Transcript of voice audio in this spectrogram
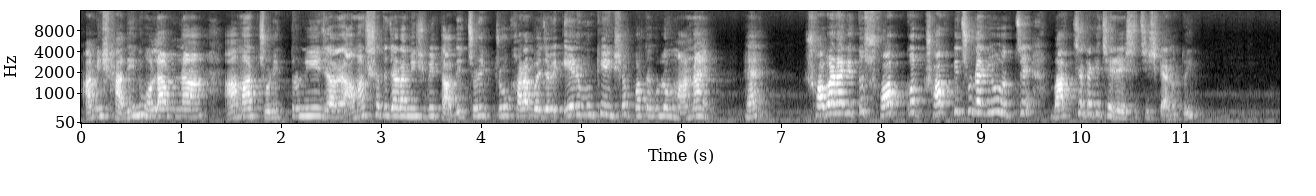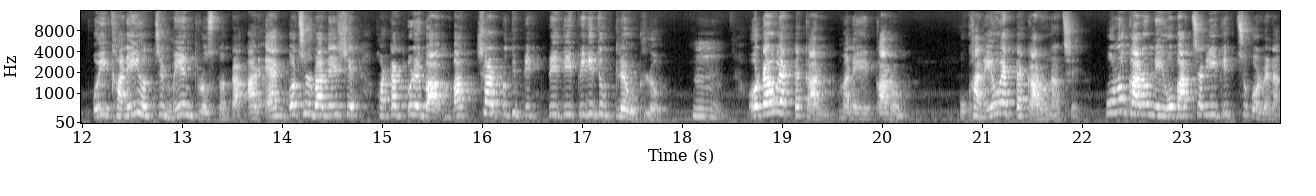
আমি স্বাধীন হলাম না, আমার চরিত্র নিয়ে যারা, আমার সাথে যারা মিশবে তাদের চরিত্রও খারাপ হয়ে যাবে। এর মুখে এইসব কথাগুলো মানায় হ্যাঁ? সবার আগে তো সব সব কিছুর আগে হচ্ছে, বাচ্চাটাকে ছেড়ে এসেছিস কেন তুই? ওইখানেই হচ্ছে মেন প্রশ্নটা। আর এক বছর বাদে এসে হঠাৎ করে বাচ্চার প্রতি প্রী- প্রীতি প্রীতি উঠলে উঠল। হুম, ওটাও একটা কারণ মানে কারণ। ওখানেও একটা কারণ আছে। কোনো কারণ ও বাচ্চা নিয়ে কিচ্ছু করবে না।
